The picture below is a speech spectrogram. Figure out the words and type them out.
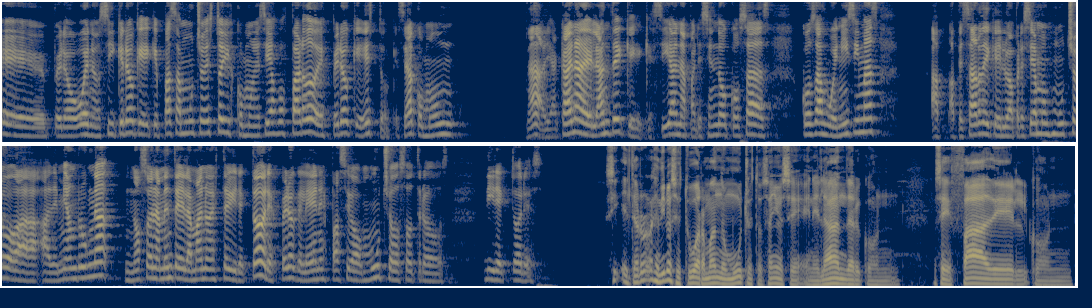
Eh, pero bueno, sí, creo que, pasa mucho esto y es como decías vos, Pardo, espero que esto, que sea como un... Nada, de acá en adelante que, sigan apareciendo cosas, cosas buenísimas, a, pesar de que lo apreciamos mucho a, Demian Rugna, no solamente de la mano de este director, espero que le den espacio a muchos otros directores. Sí, el terror argentino se estuvo armando mucho estos años en el under con, no sé, Fadel, con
